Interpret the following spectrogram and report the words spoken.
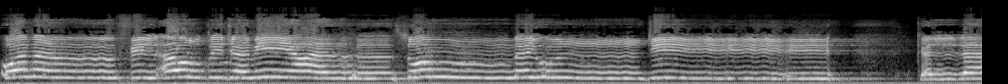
ومن في الأرض جميعا ثم ينجيه كلا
